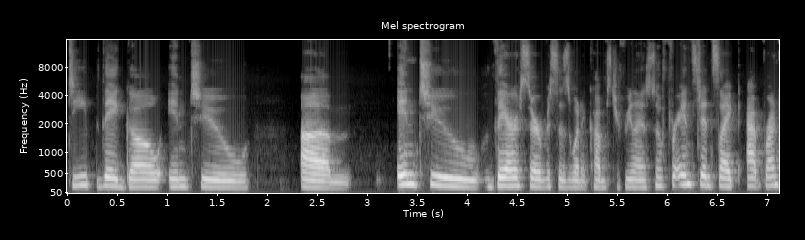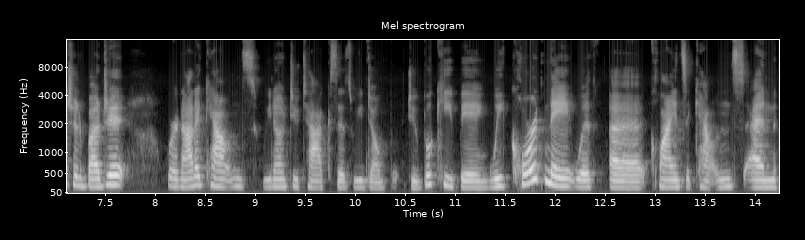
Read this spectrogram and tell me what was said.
deep they go into um into their services when it comes to freelance. So for instance, like at Brunch and Budget, we're not accountants. We don't do taxes. We don't do bookkeeping. We coordinate with uh, clients' accountants and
